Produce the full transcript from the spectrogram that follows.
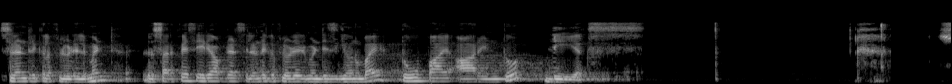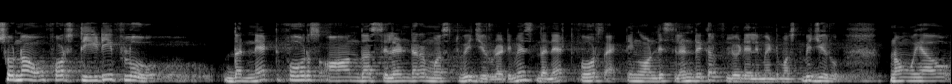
cylindrical fluid element. The surface area of that cylindrical fluid element is given by 2 pi r into dx. So now for steady flow, the net force on the cylinder must be zero. That means the net force acting on the cylindrical fluid element must be zero. Now we have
